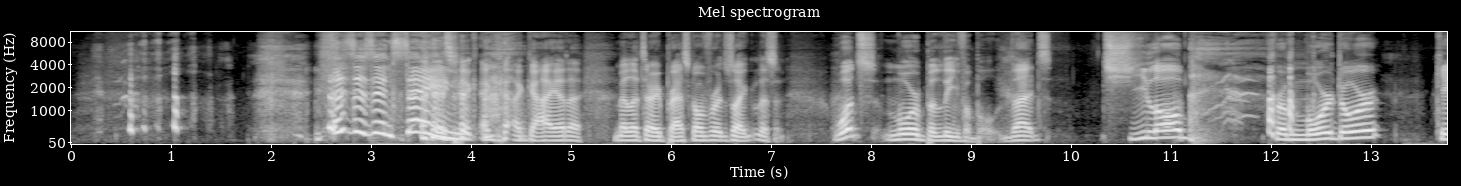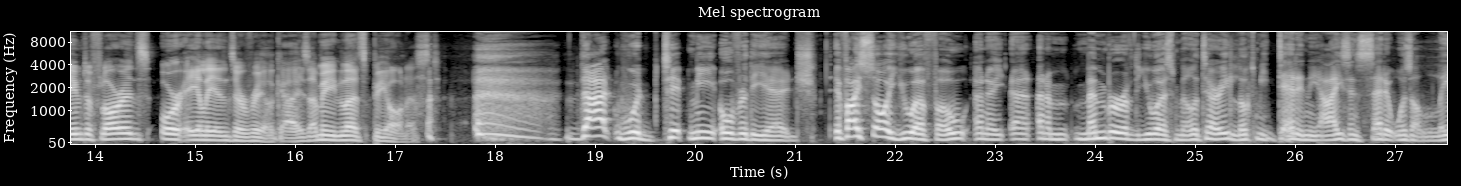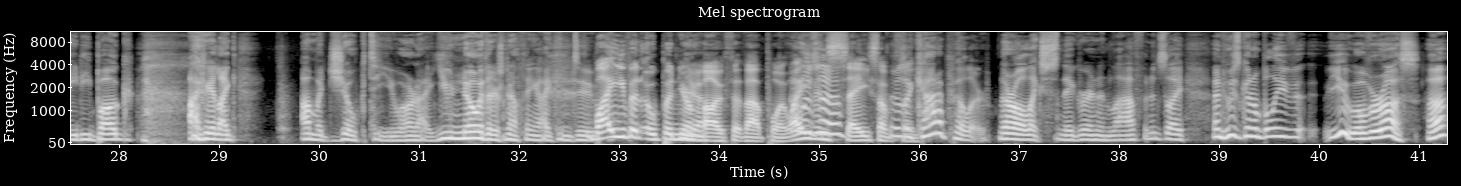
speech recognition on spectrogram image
this is It's insane. like a, a guy at a military press conference like, listen, what's more believable? That Shelob from Mordor came to Florence or aliens are real, guys? I mean, let's be honest. That would tip me over the edge. If I saw a UFO and a and a member of the U.S. military looked me dead in the eyes and said it was a ladybug, I'd be like, "I'm a joke to you, aren't I? You know there's nothing I can do." Why even open your Yeah. mouth at that point? Why even a- say It was a caterpillar. They're all like sniggering and laughing. It's like, and who's gonna believe you over us, huh?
